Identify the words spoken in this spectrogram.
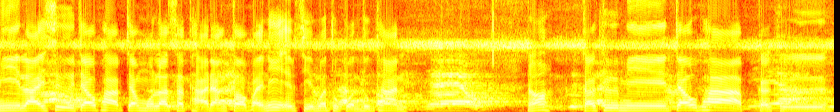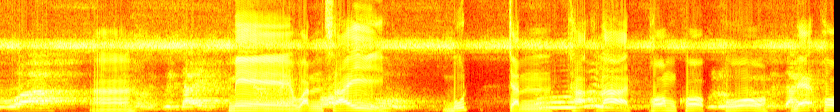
มีรายชื่อเจ้าภาพเจ้ามูลสถาดังต่อไปนี่เอฟซีมาทุกคนทุกท่านเนาะก็คือมีเจ้าภาพก็คือแม่วันไซบุตร จันทราชพร้อมครอบครัวและพ่อ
